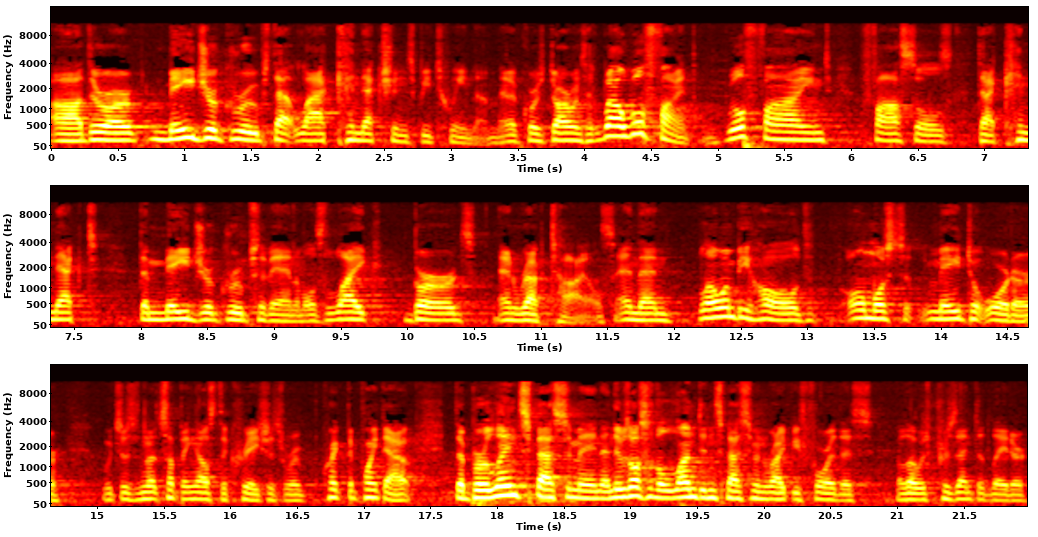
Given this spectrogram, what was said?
Uh, there are major groups that lack connections between them. And of course, Darwin said, well, we'll find them. We'll find fossils that connect the major groups of animals, like birds and reptiles. And then, lo and behold, almost made to order, which is not something else the creationists were quick to point out, the Berlin specimen, and there was also the London specimen right before this, although it was presented later,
